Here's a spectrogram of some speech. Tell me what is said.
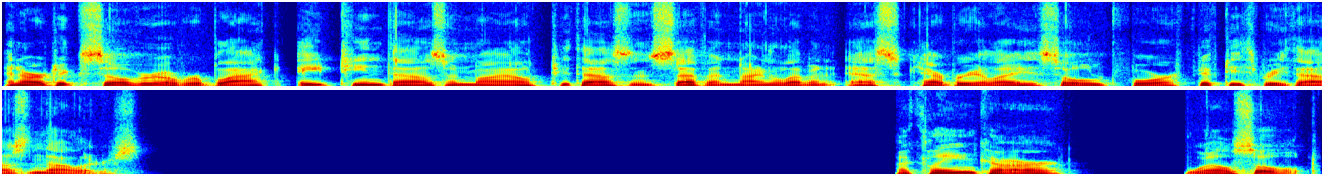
An Arctic Silver over Black 18,000 mile 2007 911S Cabriolet sold for $53,000. A clean car, well sold.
